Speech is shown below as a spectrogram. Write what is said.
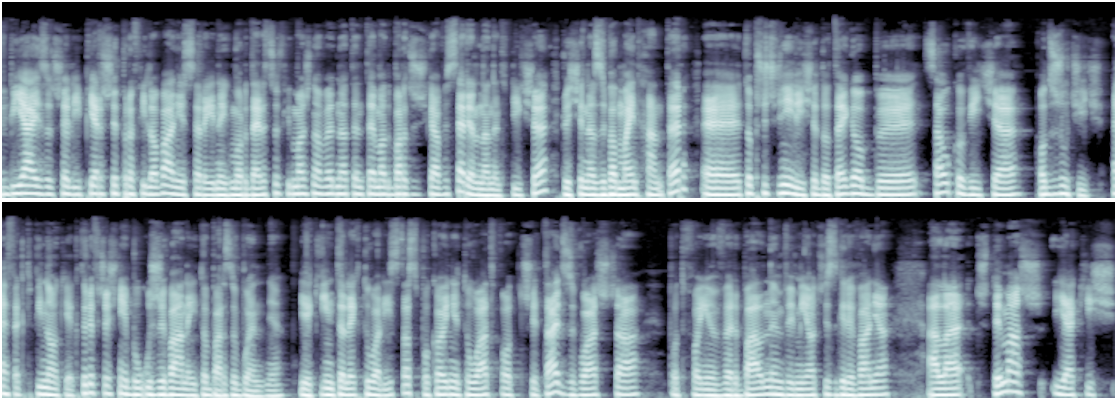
FBI zaczęli pierwsze profilowanie seryjnych morderców i masz nawet na ten temat bardzo ciekawy serial na Netflixie, który się nazywa Mindhunter, e, to przyczynili się do tego, by całkowicie odrzucić efekt Pinokia, który wcześniej był używany i to bardzo błędnie. Jaki intelektualista spokojnie to łatwo odczytać, zwłaszcza po twoim werbalnym wymiocie zgrywania, ale czy ty masz jakiś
